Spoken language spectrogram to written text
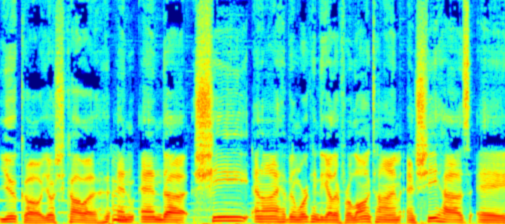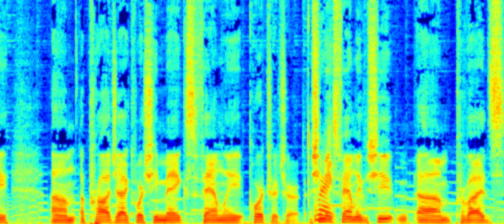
Yuko Yoshikawa, who- and and uh, she and I have been working together for a long time, and she has a. Um, a project where she makes family portraiture. She Right. makes family. She um, provides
